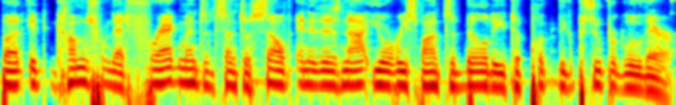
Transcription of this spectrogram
but it comes from that fragmented sense of self and it is not your responsibility to put the super glue there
